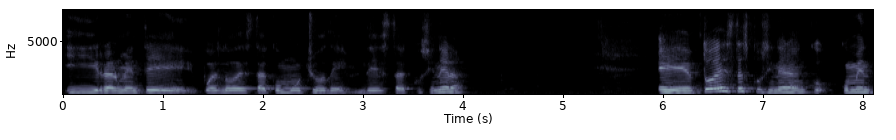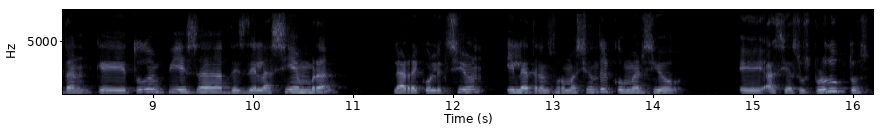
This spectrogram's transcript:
y realmente pues lo destaco mucho de, de esta cocinera. Eh, todas estas cocineras co comentan que todo empieza desde la siembra, la recolección y la transformación del comercio eh, hacia sus productos.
